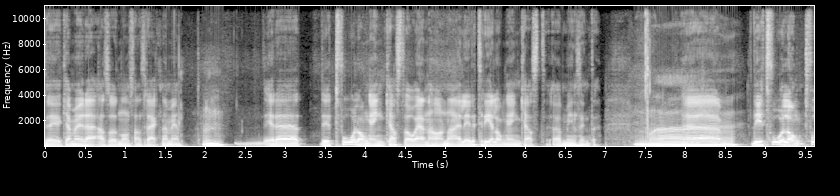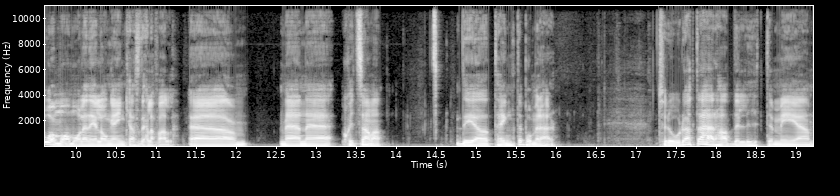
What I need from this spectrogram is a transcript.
Det kan man ju alltså, någonstans räkna med. Är det, det är två långa inkast va, och en hörna, eller är det tre långa inkast? Jag minns inte. Eh, det är två, lång, två målen är långa inkast i alla fall. Eh, men eh, skitsamma. Det jag tänkte på med det här. Tror du att det här hade lite med,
